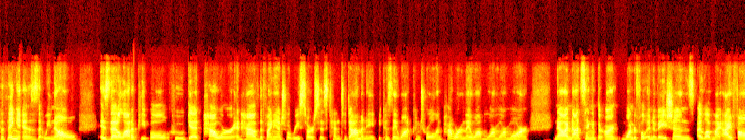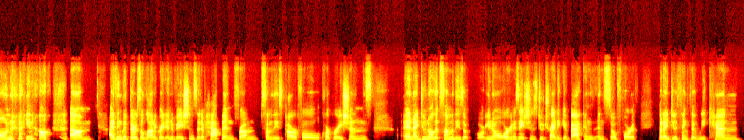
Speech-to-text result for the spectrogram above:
The thing is that we know is that a lot of people who get power and have the financial resources tend to dominate because they want control and power and they want more more more. Now, I'm not saying that there aren't wonderful innovations. I love my iPhone. you know, um, I think that there's a lot of great innovations that have happened from some of these powerful corporations and i do know that some of these or you know organizations do try to give back and and so forth but i do think that we can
